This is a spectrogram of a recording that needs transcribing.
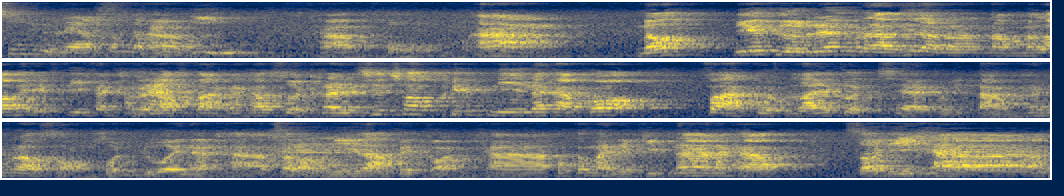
สู้อยู่แล้วสำหรับครับ ผู้หญิง ครับผมอ่าเนาะนี่ก็คือเรื่องราวที่เรานำมาเล่าให้ FT แฟนคลับได้รับฟังนะครับ ส่วนใครที่ชื่นชอบคลิปนี้นะครับ ก็ฝากกดไลค์กดแชร์กดติดตามให้พวกเราสองคนด้วยนะครับสำหรับวันนี้ลาไปก่อนครับพบกันใหม่ในคลิปหน้านะครับ สวัสดีครับ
